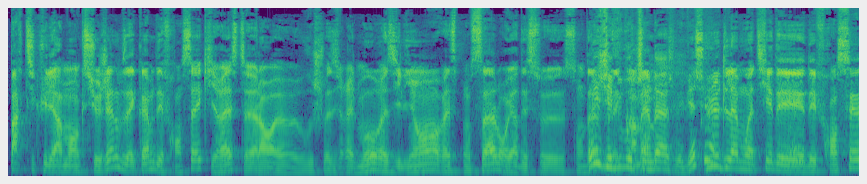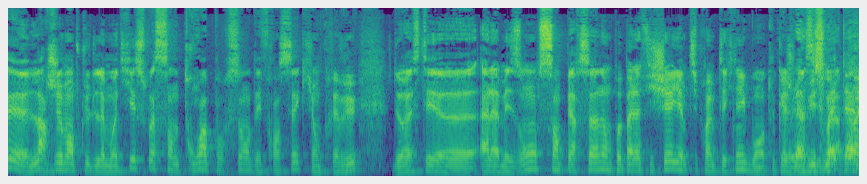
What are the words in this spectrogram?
particulièrement anxiogène, vous avez quand même des Français qui restent, alors euh, vous choisirez le mot, résilients, responsables, regardez ce sondage. Oui, j'ai vu votre sondage, mais bien sûr. Plus de la moitié des, des, Français, euh, largement plus de la moitié, 63% des Français qui ont prévu de rester à la maison, sans personne, on peut pas l'afficher, il y a un petit problème technique, bon en tout cas je l'ai vu ce matin.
